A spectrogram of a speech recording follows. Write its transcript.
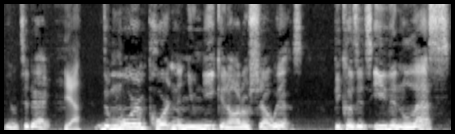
know today, Yeah. the more important and unique an auto show is, because it's even less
